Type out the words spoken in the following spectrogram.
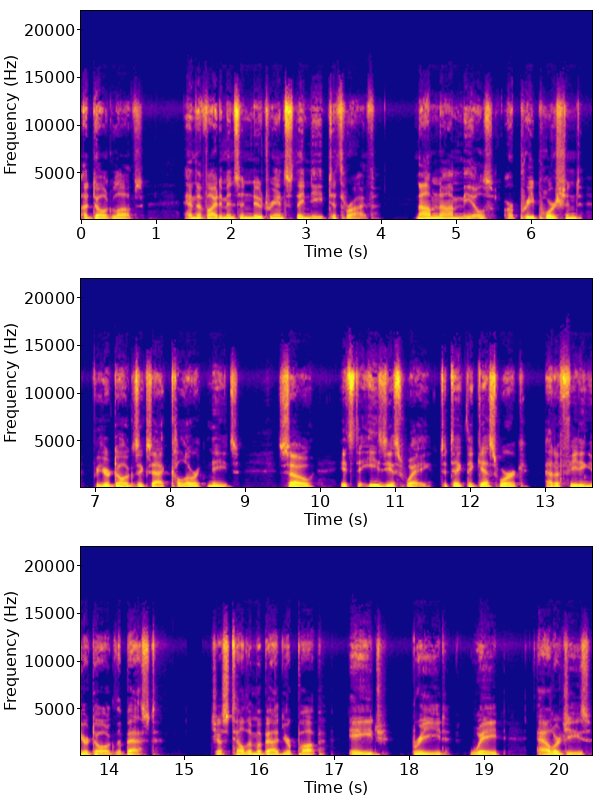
a dog loves and the vitamins and nutrients they need to thrive. Nom Nom meals are pre portioned for your dog's exact caloric needs. So, it's the easiest way to take the guesswork out of feeding your dog the best. Just tell them about your pup, age, breed, weight, allergies,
